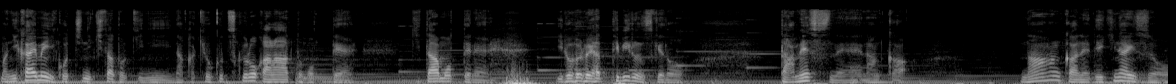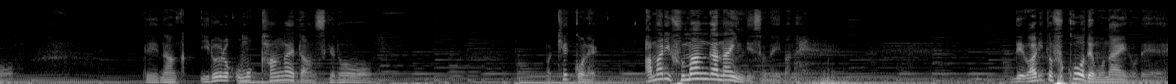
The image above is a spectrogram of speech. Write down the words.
まあ、2回目にこっちに来た時になんか曲作ろうかなと思ってギター持ってねいろいろやってみるんですけどダメっすね。なんかなんかねできないんですよ。でなんかいろいろ考えたんですけど、まあ、結構ねあまり不満がないんですよね今ね。で割と不幸でもないので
